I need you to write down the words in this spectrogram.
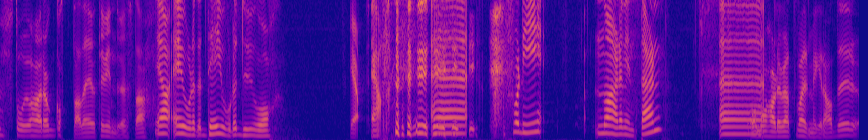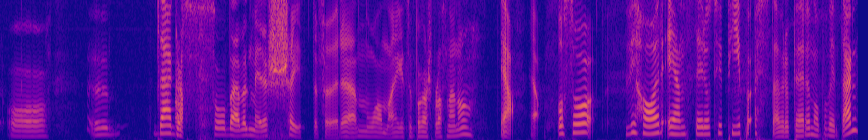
du sto jo her og godta deg ut i vinduet i stad. Ja, jeg gjorde det. Det gjorde du òg. Ja. Eh, Fordi nå er det vinteren. og Eh, nå har det vært varmegrader, og eh, det er glatt. Altså, det er vel mer skøyteføre enn noe annet egentlig på gardsplassen her nå. Og så Vi har en stereotypi på østeuropeere nå på vinteren.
